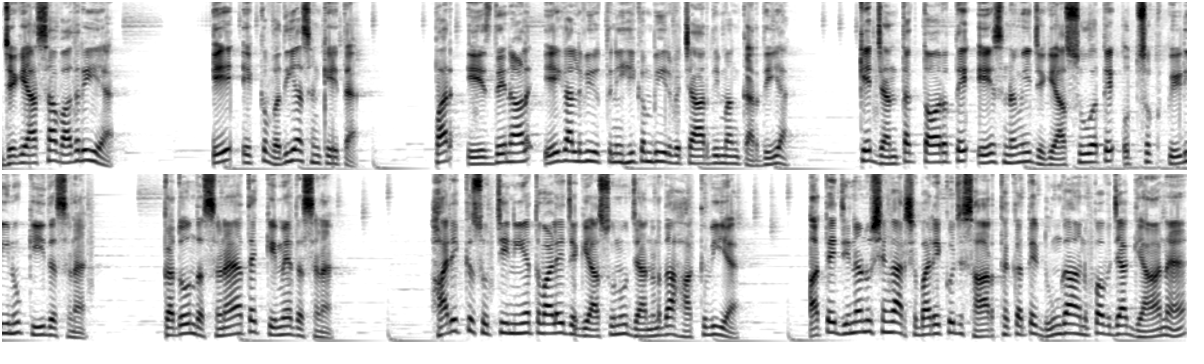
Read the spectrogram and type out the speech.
ਜਿਗਿਆਸਾ ਵੱਧ ਰਹੀ ਹੈ। ਇਹ ਇੱਕ ਵਧੀਆ ਸੰਕੇਤ ਹੈ। ਪਰ ਇਸ ਦੇ ਨਾਲ ਇਹ ਗੱਲ ਵੀ ਉਤਨੀ ਹੀ ਗੰਭੀਰ ਵਿਚਾਰ ਦੀ ਮੰਗ ਕਰਦੀ ਹੈ ਕਿ ਜਨਤਕ ਤੌਰ ਤੇ ਇਸ ਨਵੀਂ ਜਿਗਿਆਸੂ ਅਤੇ ਉਤਸੁਕ ਪੀੜ੍ਹੀ ਨੂੰ ਕੀ ਦੱਸਣਾ ਹੈ? ਕਦੋਂ ਦੱਸਣਾ ਹੈ ਤੇ ਕਿਵੇਂ ਦੱਸਣਾ ਹੈ? ਹਰ ਇੱਕ ਸੁੱਚੀ ਨੀਅਤ ਵਾਲੇ ਜਿਗਿਆਸੂ ਨੂੰ ਜਾਣਨ ਦਾ ਹੱਕ ਵੀ ਹੈ ਅਤੇ ਜਿਨ੍ਹਾਂ ਨੂੰ ਸੰਘਰਸ਼ ਬਾਰੇ ਕੁਝ ਸਾਰਥਕ ਅਤੇ ਡੂੰਘਾ ਅਨੁਭਵ ਜਾਂ ਗਿਆਨ ਹੈ,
